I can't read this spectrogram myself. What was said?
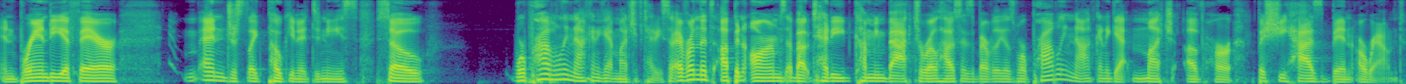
and Brandi affair and just like poking at Denise. So we're probably not going to get much of Teddi. So everyone that's up in arms about Teddi coming back to Real Housewives of Beverly Hills, we're probably not going to get much of her, but she has been around.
